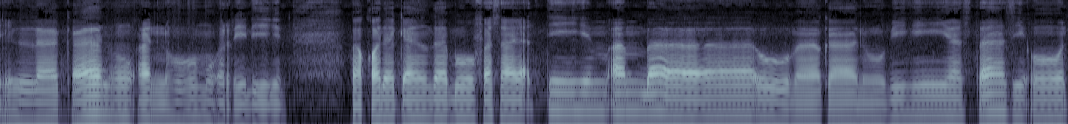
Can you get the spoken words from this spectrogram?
إلا كانوا عنه مؤردين فقد كذبوا فسيأتيهم أنباء ما كانوا به يستهزئون.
